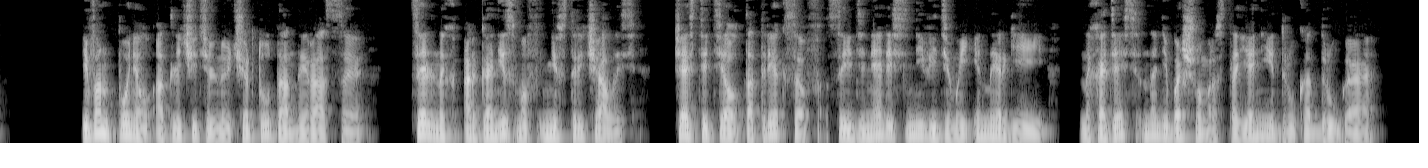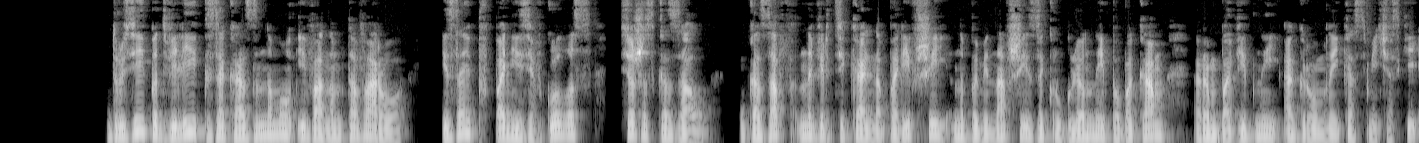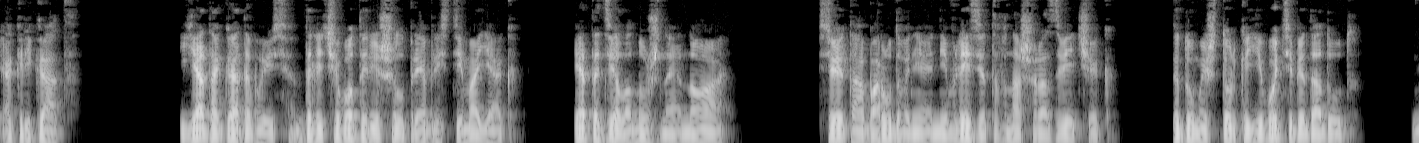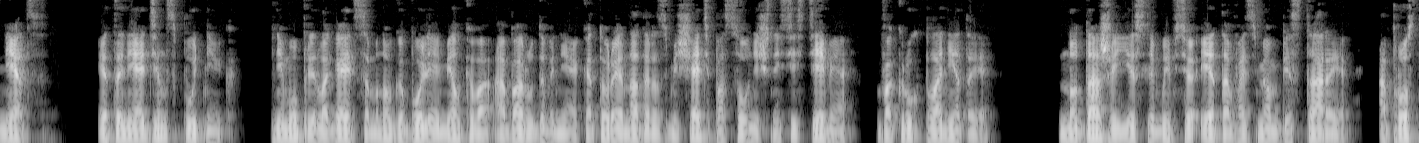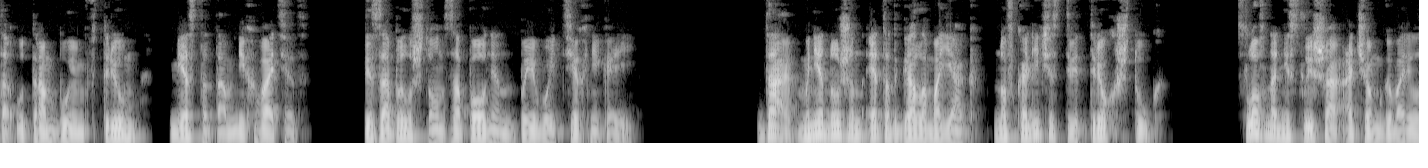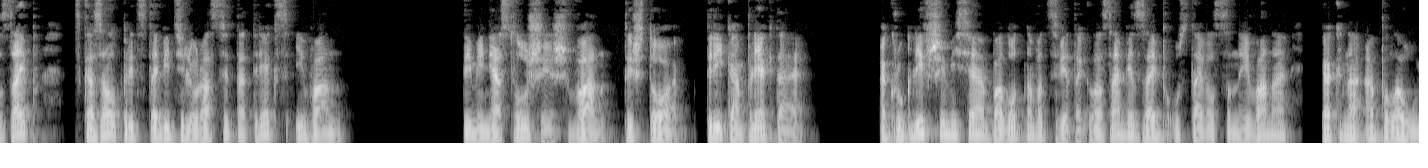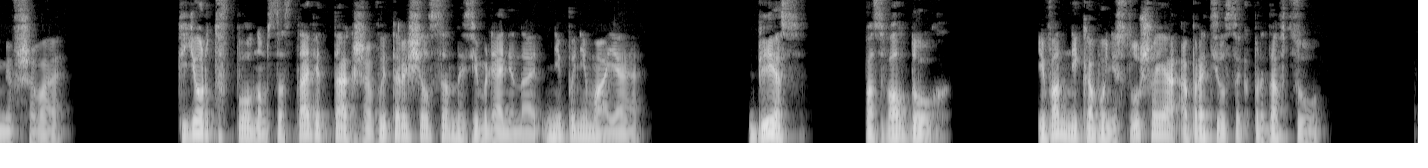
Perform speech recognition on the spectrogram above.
Иван понял отличительную черту данной расы. Цельных организмов не встречалось. Части тел татрексов соединялись невидимой энергией, находясь на небольшом расстоянии друг от друга. Друзей подвели к заказанному Иваном товару, и Зайб, понизив голос, все же сказал, указав на вертикально паривший, напоминавший закругленный по бокам ромбовидный огромный космический агрегат. «Я догадываюсь, для чего ты решил приобрести маяк. Это дело нужное, но...» «Все это оборудование не влезет в наш разведчик. Ты думаешь, только его тебе дадут?» «Нет, это не один спутник. К нему прилагается много более мелкого оборудования, которое надо размещать по Солнечной системе вокруг планеты. Но даже если мы все это возьмем без тары, а просто утрамбуем в трюм, места там не хватит. Ты забыл, что он заполнен боевой техникой. Да, мне нужен этот галомаяк, но в количестве трех штук. Словно не слыша, о чем говорил Зайб, сказал представителю расы Татрекс Иван. Ты меня слушаешь, Ван? Ты что, три комплекта? Округлившимися болотного цвета глазами Зайб уставился на Ивана, как на ополоумевшего. Кьорд в полном составе также вытаращился на землянина, не понимая. «Бес!» — позвал Дох. Иван, никого не слушая, обратился к продавцу.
